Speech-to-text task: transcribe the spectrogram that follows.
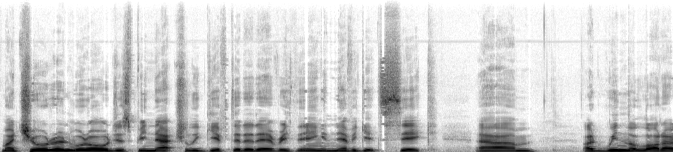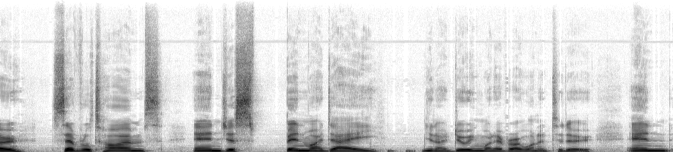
my children would all just be naturally gifted at everything and never get sick. Um, I'd win the lotto several times and just spend my day, you know, doing whatever I wanted to do. And,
